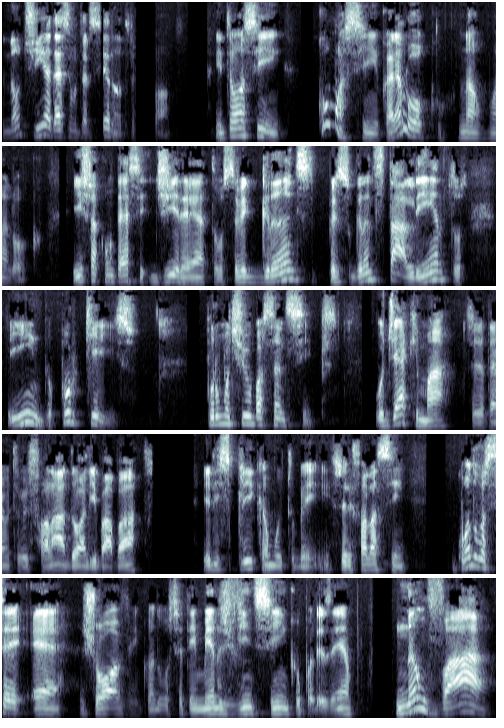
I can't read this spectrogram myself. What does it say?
não tinha 13 terceiro na Trashbox. Então, assim, como assim? O cara é louco. Não, não é louco. Isso acontece direto. Você vê grandes, grandes talentos indo. Por que isso? Por um motivo bastante simples. O Jack Ma, você já deve ter ouvido falar, do Alibaba, ele explica muito bem isso. Ele fala assim: quando você é jovem, quando você tem menos de 25, por exemplo, não vá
